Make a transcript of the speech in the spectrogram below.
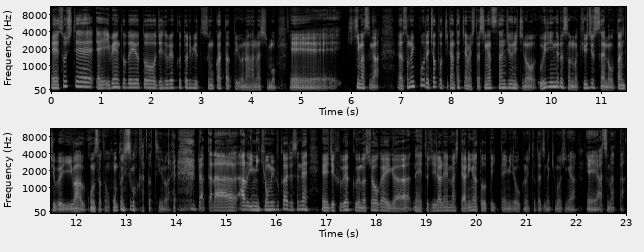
えー、そして、えー、イベントでいうとジェフ・ベックトリビュートすごかったというような話も、えー、聞きますがその一方でちょっと時間経っちゃいました。4月30日のウィリー・ネルソンの90歳のお誕生日を祝うコンサートも本当にすごかったというのはね だからある意味興味深いですね、えー、ジェフ・ベックの生涯が、ね、閉じられましてありがとうといった意味で多くの人たちの気持ちが、えー、集まった、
